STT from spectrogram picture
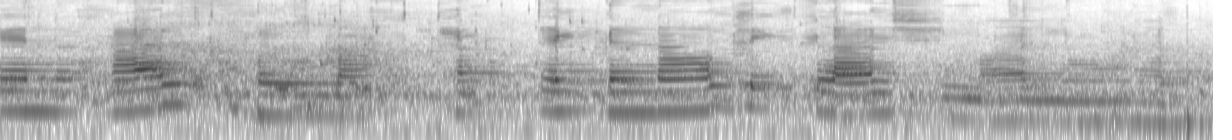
Muttis gerne halt gemacht hat, der genau die gleiche Meinung hat.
